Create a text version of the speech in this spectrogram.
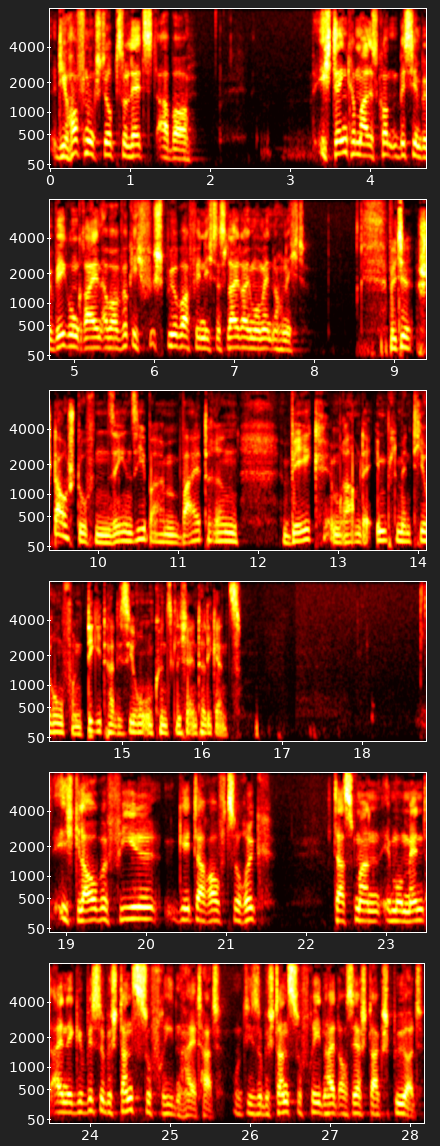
die Hoffnung stirbt zuletzt, aber ich denke mal, es kommt ein bisschen Bewegung rein, aber wirklich spürbar finde ich das leider im Moment noch nicht. Welche Staustufen sehen Sie beim weiteren Weg im Rahmen der Implementierung von Digitalisierung und künstlicher Intelligenz? Ich glaube, viel geht darauf zurück, dass man im Moment eine gewisse Bestandszufriedenheit hat und diese Bestandszufriedenheit auch sehr stark spürt.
